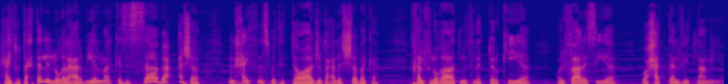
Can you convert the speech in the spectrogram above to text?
حيث تحتل اللغة العربية المركز السابع عشر من حيث نسبة التواجد على الشبكة خلف لغات مثل التركية والفارسية وحتى الفيتنامية.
